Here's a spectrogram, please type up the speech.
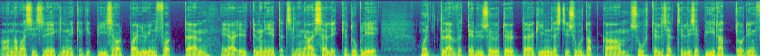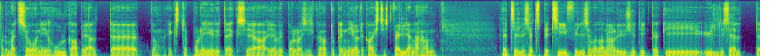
annavad siis reeglina ikkagi piisavalt palju infot ja, ja ütleme nii, et, et selline asjalik ja tubli mõtlev tervishoiutöötaja kindlasti suudab ka suhteliselt sellise piiratud informatsiooni hulga pealt eh, noh, ekstrapoleerida, eks, ja, ja võib-olla siis ka natuke nii-öelda kastist välja näha, et sellised spetsiifilisemad analüüsid ikkagi üldiselt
